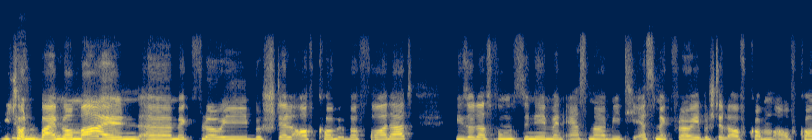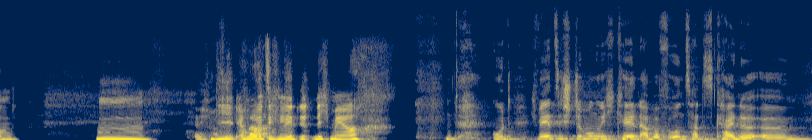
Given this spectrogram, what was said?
Die schon beim normalen äh, McFlurry-Bestellaufkommen überfordert. Wie soll das funktionieren, wenn erstmal BTS McFlurry-Bestellaufkommen aufkommt? Hm, die erholt sich legit nicht mehr. Gut, ich will jetzt die Stimmung nicht killen, aber für uns hat es keine ähm,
